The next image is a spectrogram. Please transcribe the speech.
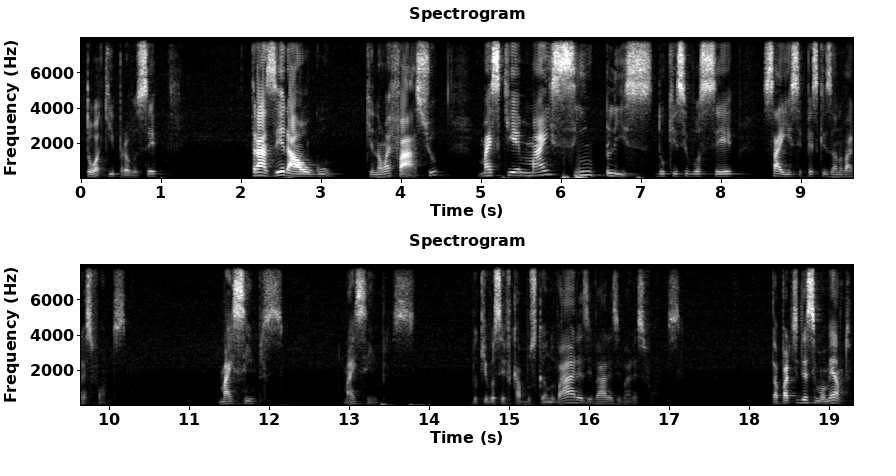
estou aqui para você, trazer algo que não é fácil, mas que é mais simples do que se você saísse pesquisando várias fontes. mais simples. Mais simples. Do que você ficar buscando várias e várias e várias fontes. Então, a partir desse momento,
